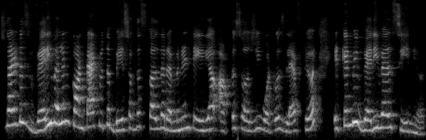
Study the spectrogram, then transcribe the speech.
so that it is very well in contact with the base of the skull, the remnant area after surgery, what was left here, it can be very well seen here.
